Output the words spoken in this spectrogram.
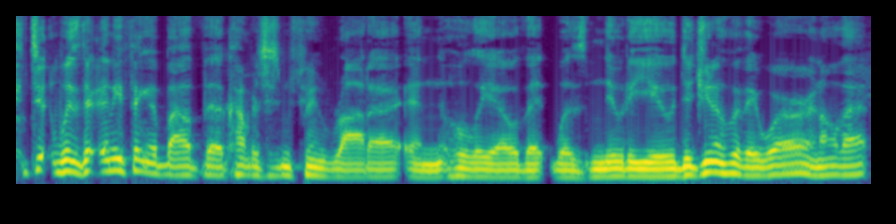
was there anything about the conversation between Radha and Julio that was new to you? Did you know who they were and all that?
